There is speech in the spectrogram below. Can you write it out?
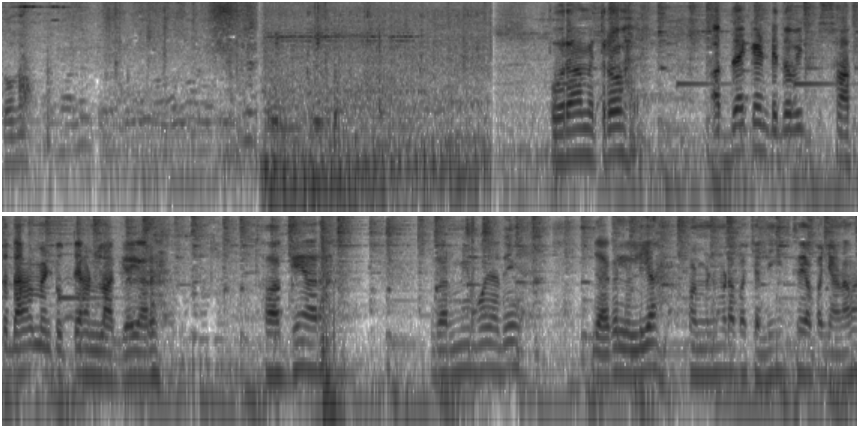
ਦੋਵੇਂ। ਪੂਰਾ ਮਿੱਤਰੋ ਅੱਧੇ ਘੰਟੇ ਤੋਂ ਵੀ 7-10 ਮਿੰਟ ਉੱਤੇ ਸਾਨੂੰ ਲੱਗ ਗਿਆ ਯਾਰ। ਥੱਕ ਗਏ ਯਾਰ। ਗਰਮੀ ਬਹੁਤ ਜ਼ਿਆਦੀ ਜਾ ਕੇ ਲੈ ਲਿਆ। ਹੁਣ ਮੈਨੂੰ ਮੜਾ ਆਪਾਂ ਚੱਲੀ ਜਿੱਥੇ ਆਪਾਂ ਜਾਣਾ ਵਾ।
